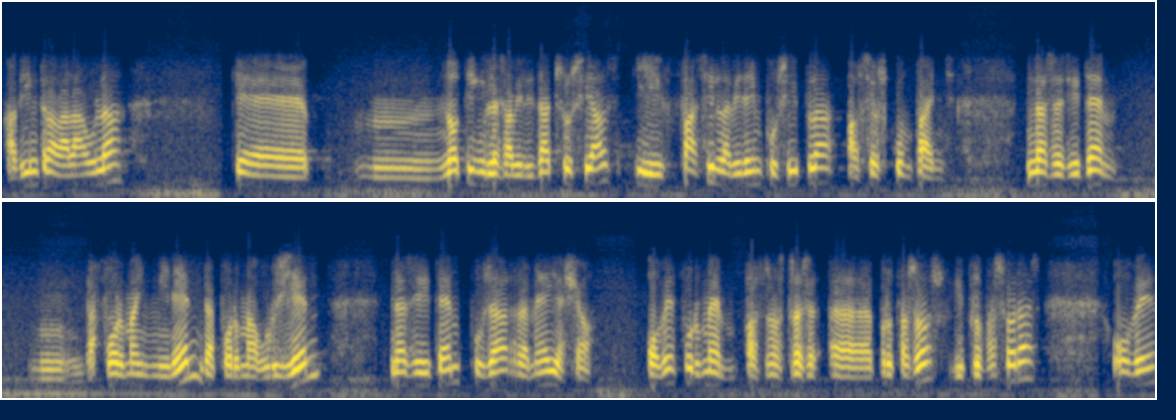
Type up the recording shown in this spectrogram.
a dintre de l'aula que no tinc les habilitats socials i facin la vida impossible als seus companys. Necessitem, mm, de forma imminent, de forma urgent, necessitem posar remei a això. O bé formem els nostres eh, professors i professores, o bé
